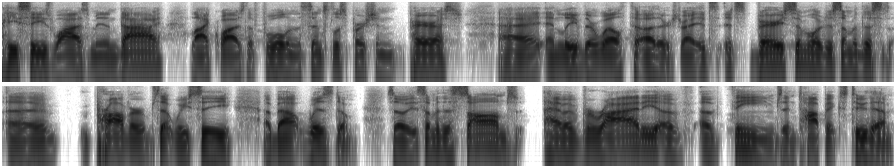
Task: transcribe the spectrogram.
he sees wise men die, likewise the fool and the senseless person perish, uh, and leave their wealth to others. Right? It's it's very similar to some of this. Uh, proverbs that we see about wisdom. So some of the psalms have a variety of, of themes and topics to them.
